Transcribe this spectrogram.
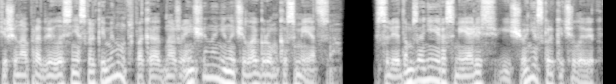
Тишина продлилась несколько минут, пока одна женщина не начала громко смеяться. Следом за ней рассмеялись еще несколько человек.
